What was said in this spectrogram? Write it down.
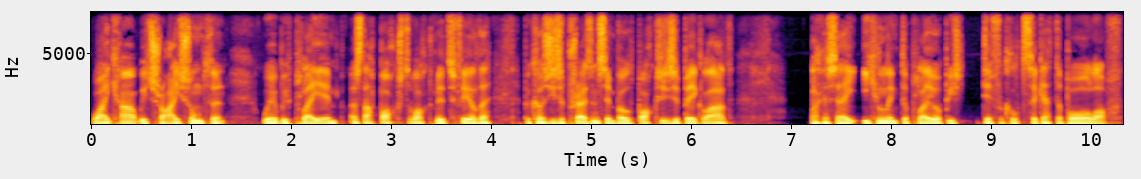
why can't we try something where we play him as that box to box midfielder because he's a presence in both boxes, he's a big lad like I say, he can link the play up. He's difficult to get the ball off.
